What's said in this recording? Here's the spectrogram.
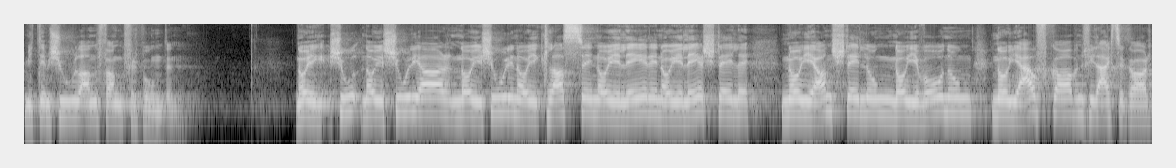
mit dem Schulanfang verbunden. Neue Schul neues Schuljahr, neue Schule, neue Klasse, neue Lehre, neue Lehrstelle, neue Anstellung, neue Wohnung, neue Aufgaben, vielleicht sogar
